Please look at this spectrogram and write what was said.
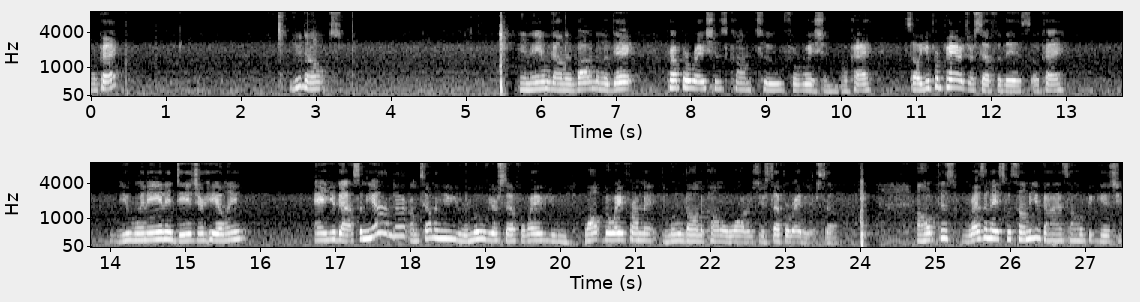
okay? You don't. And then we got on the bottom of the deck, preparations come to fruition, okay? So you prepared yourself for this, okay? You went in and did your healing and you got some yonder. I'm telling you, you remove yourself away. You walked away from it, moved on to calmer waters. You separated yourself. I hope this resonates with some of you guys. I hope it gives you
